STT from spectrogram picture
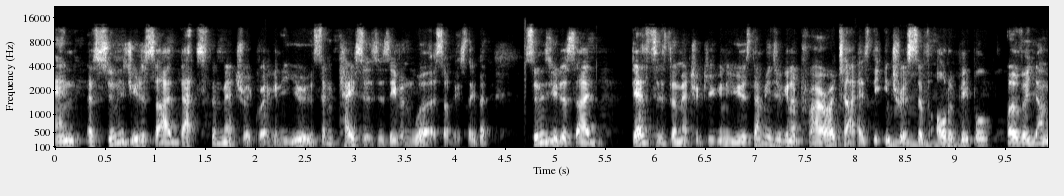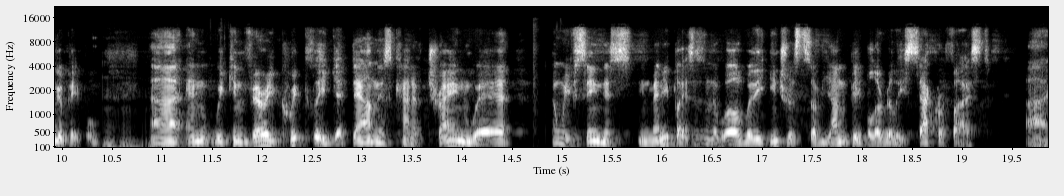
And as soon as you decide that's the metric we're going to use, and cases is even worse, obviously, but as soon as you decide deaths is the metric you're going to use, that means you're going to prioritize the interests mm-hmm. of older people over younger people. Mm-hmm. Uh, and we can very quickly get down this kind of train where, and we've seen this in many places in the world, where the interests of young people are really sacrificed. Uh,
